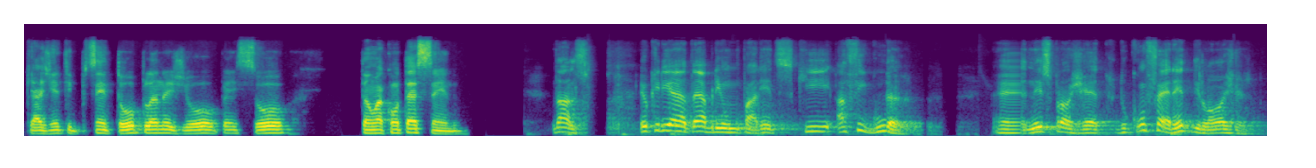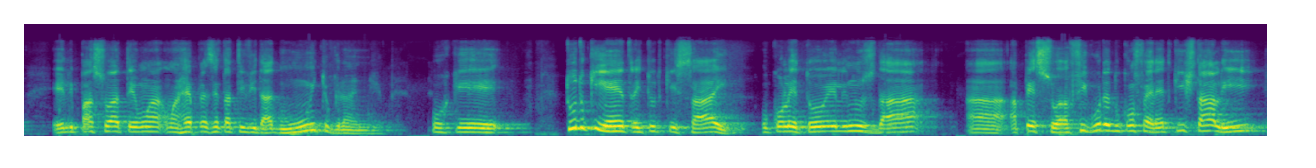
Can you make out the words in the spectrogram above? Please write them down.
que a gente sentou, planejou, pensou, estão acontecendo. Dales, eu queria até abrir um parênteses, que a figura é, nesse projeto do conferente de loja, ele passou a ter uma, uma representatividade muito grande, porque tudo que entra e tudo que sai, o coletor ele nos dá a, a pessoa, a figura do conferente que está ali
